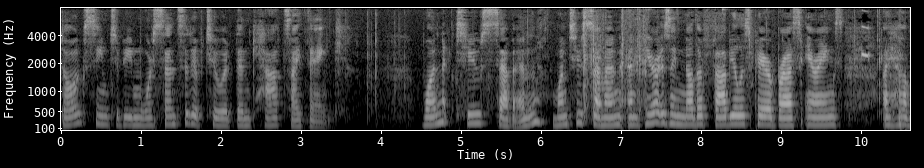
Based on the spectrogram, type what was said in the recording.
Dogs seem to be more sensitive to it than cats, I think. 127, 127, and here is another fabulous pair of brass earrings. I have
